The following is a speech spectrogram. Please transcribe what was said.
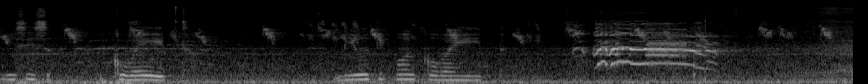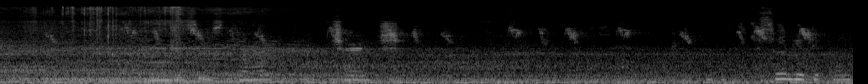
This is Kuwait. Beautiful Kuwait. And this is the church. So beautiful.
